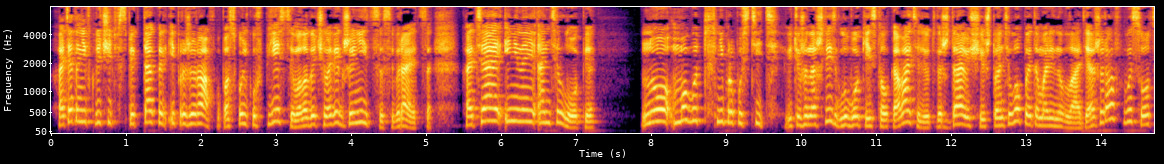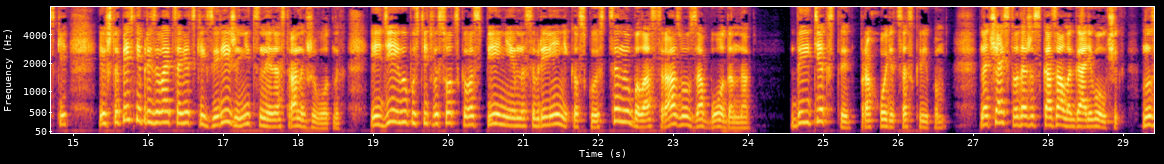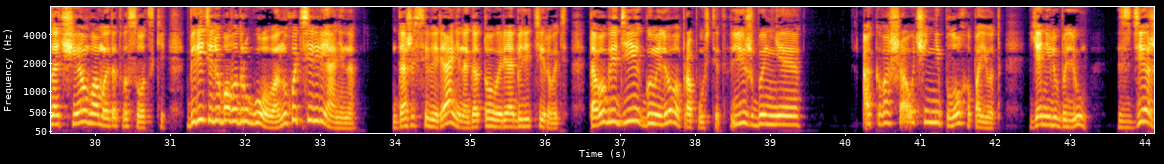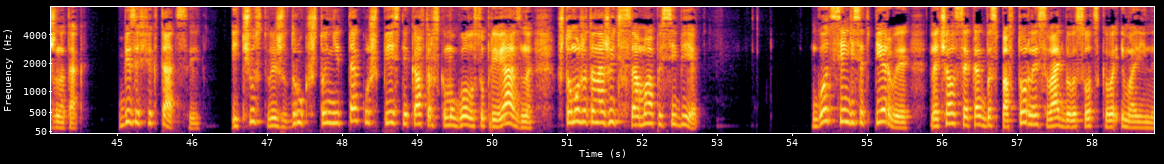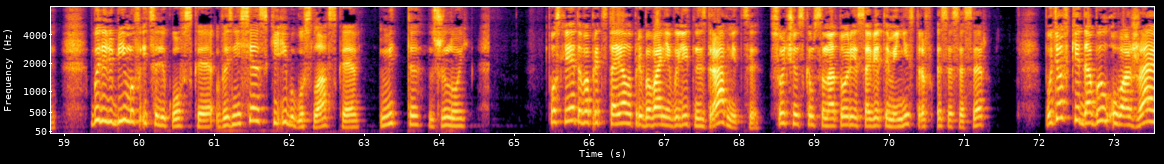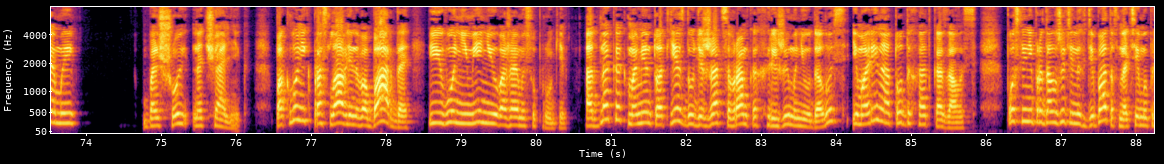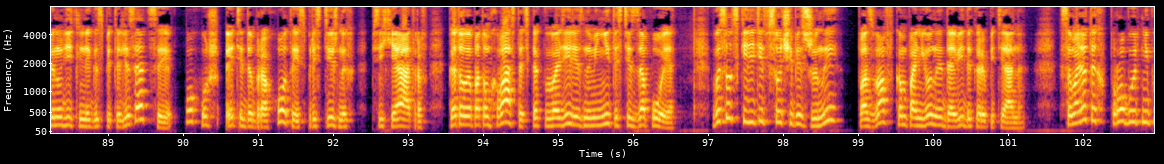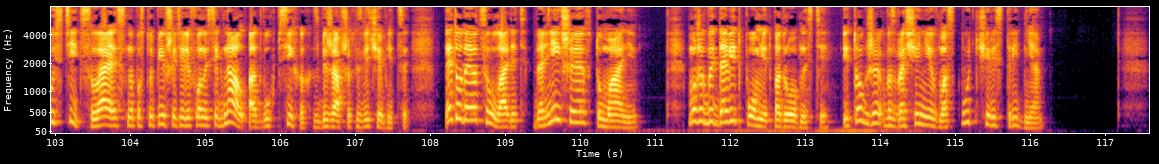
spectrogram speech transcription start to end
Хотят они включить в спектакль и про жирафу, поскольку в пьесе молодой человек жениться собирается, хотя и не на антилопе, но могут не пропустить, ведь уже нашлись глубокие истолкователи, утверждающие, что антилопа — это Марина Влади, а жираф — Высоцкий, и что песня призывает советских зверей жениться на иностранных животных. Идея выпустить Высоцкого с пением на современниковскую сцену была сразу забодана. Да и тексты проходят со скрипом. Начальство даже сказала Гале Волчек, «Ну зачем вам этот Высоцкий? Берите любого другого, ну хоть северянина». Даже северянина готовы реабилитировать. Того, гляди, Гумилева пропустит, лишь бы не... А Кваша очень неплохо поет. Я не люблю. Сдержанно так, без аффектации. И чувствуешь вдруг, что не так уж песня к авторскому голосу привязана, что может она жить сама по себе. Год 71 начался как бы с повторной свадьбы Высоцкого и Марины. Были Любимов и Целиковская, Вознесенский и Богуславская, Митта с женой. После этого предстояло пребывание в элитной здравнице в Сочинском санатории Совета министров СССР. Путевки добыл уважаемый большой начальник, поклонник прославленного Барда и его не менее уважаемой супруги. Однако к моменту отъезда удержаться в рамках режима не удалось, и Марина от отдыха отказалась. После непродолжительных дебатов на тему принудительной госпитализации, ох уж эти доброхоты из престижных психиатров, готовые потом хвастать, как выводили знаменитости с запоя. Высоцкий летит в Сочи без жены, позвав в компаньоны Давида Карапетяна. В самолет их пробуют не пустить, ссылаясь на поступивший телефонный сигнал о двух психах, сбежавших из лечебницы. Это удается уладить, дальнейшее в тумане. Может быть, Давид помнит подробности. Итог же возвращение в Москву через три дня.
